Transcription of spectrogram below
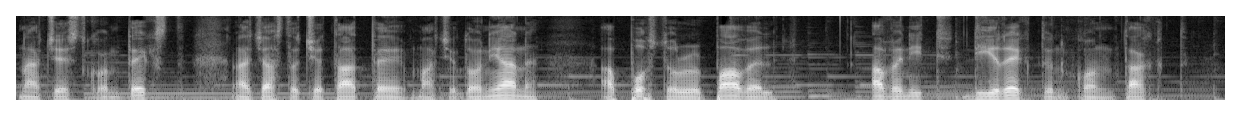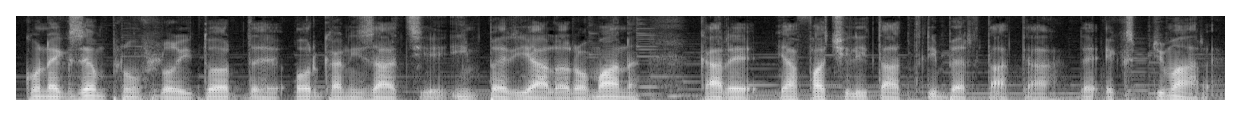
În acest context, în această cetate macedoniană, apostolul Pavel a venit direct în contact cu un exemplu înfloritor de organizație imperială romană care i-a facilitat libertatea de exprimare.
